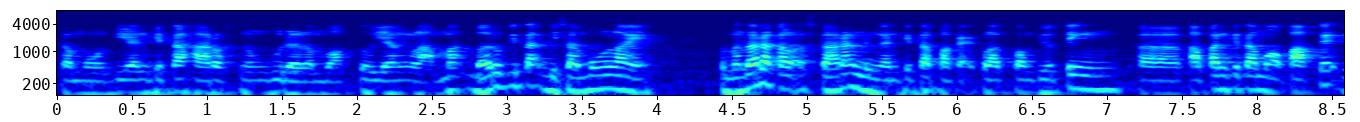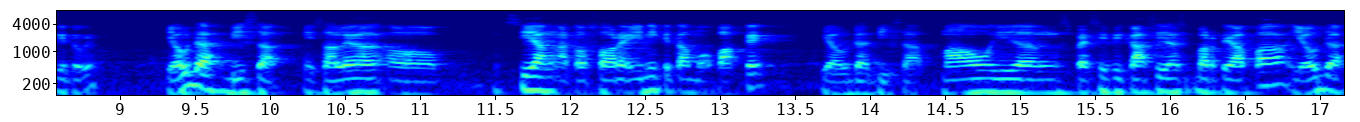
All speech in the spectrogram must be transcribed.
kemudian kita harus nunggu dalam waktu yang lama, baru kita bisa mulai. Sementara kalau sekarang dengan kita pakai cloud computing, uh, kapan kita mau pakai gitu kan, ya udah bisa. Misalnya uh, siang atau sore ini kita mau pakai, ya udah bisa. Mau yang spesifikasinya seperti apa, ya udah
